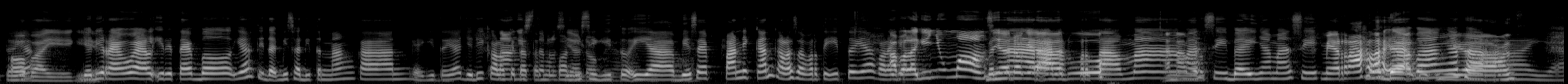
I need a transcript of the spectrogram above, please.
gitu oh, ya. baik. Jadi iya. rewel, irritable ya, tidak bisa ditenangkan kayak gitu ya. Jadi kalau kita temu ya, kondisi ya, gitu, ya. iya biasanya panik kan kalau seperti itu ya, apalagi, apalagi new moms benar, ya dok ya. anak pertama anak masih bayinya masih merah lah ya. banget. Iya. Ah, iya.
